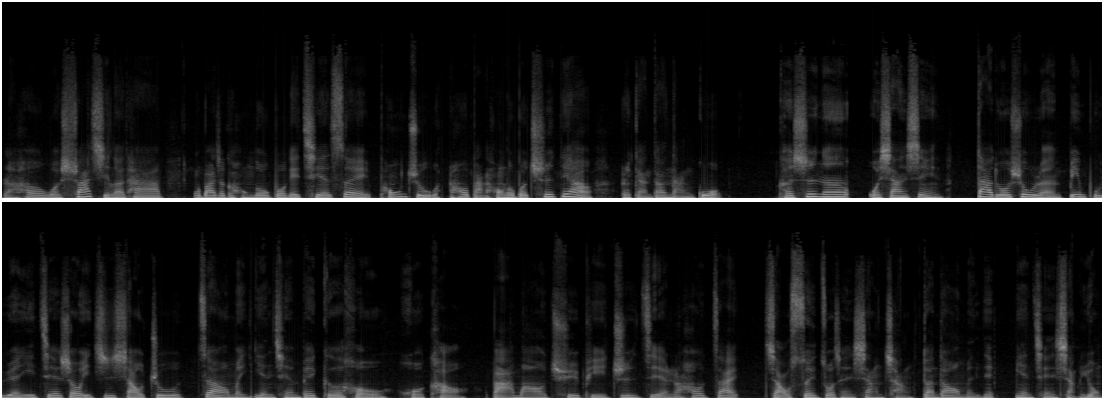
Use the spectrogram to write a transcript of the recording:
然后我刷洗了它，我把这个红萝卜给切碎、烹煮，然后把红萝卜吃掉而感到难过。可是呢，我相信大多数人并不愿意接受一只小猪在我们眼前被割喉、火烤、拔毛、去皮、肢解，然后再搅碎做成香肠，端到我们面面前享用。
